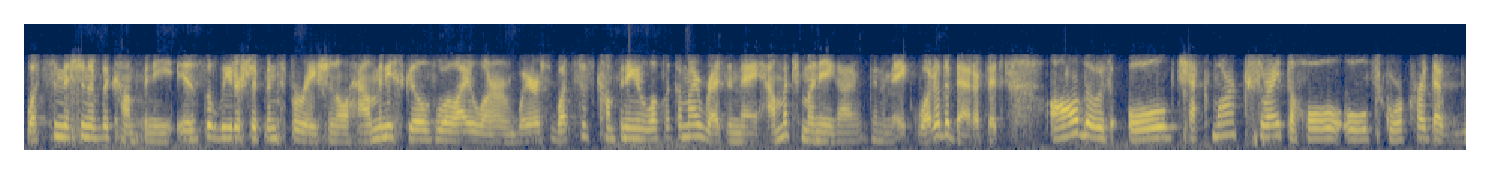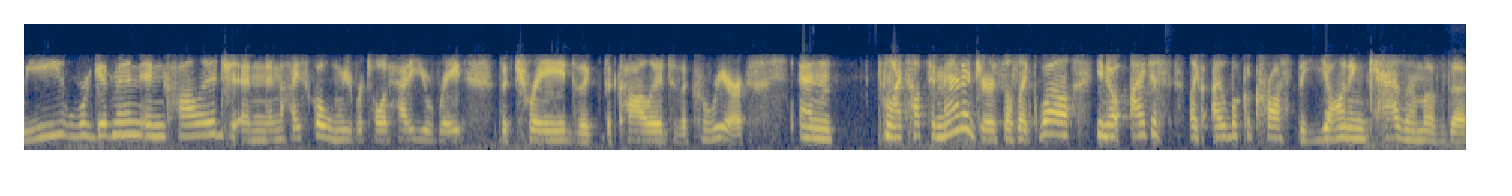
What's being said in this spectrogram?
what's the mission of the company, is the leadership inspirational, how many skills will I learn, where's what's this company going to look like on my resume, how much money I'm going to make, what are the benefits, all those old check marks, right? The whole old scorecard that we were given in college and in high school when we were told how do you rate the trade, the the college, the career, and when I talk to managers, I was like, well, you know, I just like I look across the yawning chasm of the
